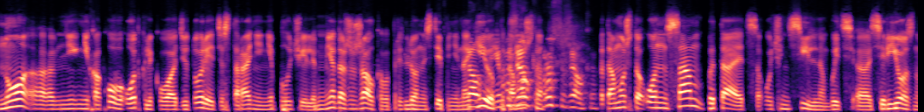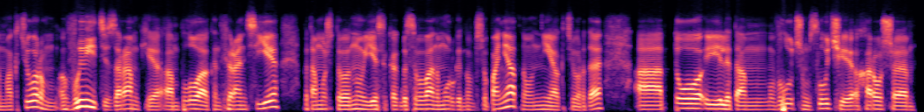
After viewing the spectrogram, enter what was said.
но а, ни, никакого отклика у аудитории эти старания не получили. Мне даже жалко в определенной степени Нагиева, потому жалко, что просто жалко. потому что он сам пытается очень сильно быть э, серьезным актером, выйти за рамки амплуа конферансье, потому что, ну, если как бы с Иваном Ургантом все понятно, он не актер, да, а то или там в лучшем случае хорошая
